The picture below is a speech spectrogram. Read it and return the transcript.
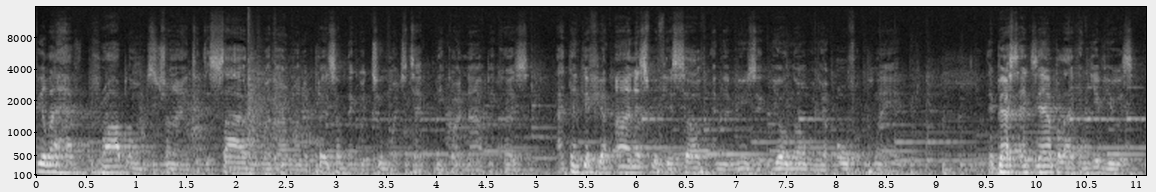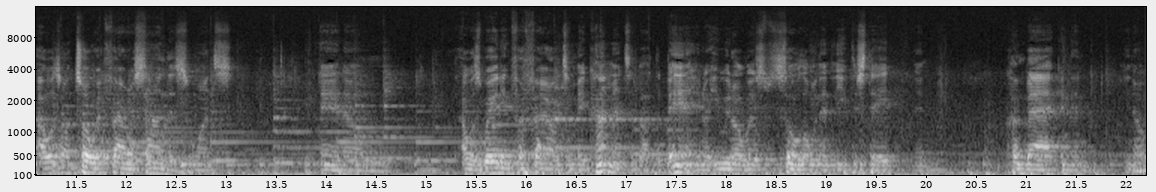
Feel I have problems trying to decide whether I want to play something with too much technique or not because I think if you're honest with yourself and the music, you'll know when you're overplaying. The best example I can give you is I was on tour with Pharoah Sanders once, and um, I was waiting for Pharoah to make comments about the band. You know, he would always solo and then leave the stage and come back and then, you know,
